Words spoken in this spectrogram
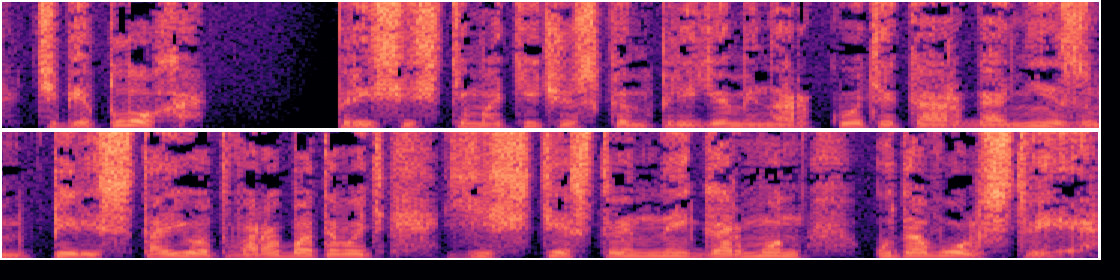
— тебе плохо. При систематическом приеме наркотика организм перестает вырабатывать естественный гормон удовольствия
